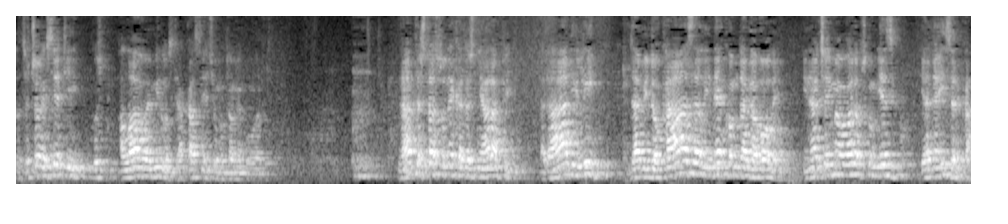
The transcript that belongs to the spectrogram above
Da se čovjek sjeti Allahove milosti, a kasnije ćemo o tome govoriti. Znate šta su nekadašnji Arapi radili da bi dokazali nekom da ga vole? Inače ima u arapskom jeziku jedna izreka.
